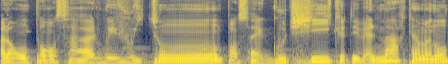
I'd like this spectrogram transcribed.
Alors on pense à Louis Vuitton, on pense à Gucci, que des belles marques, hein, Manon.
